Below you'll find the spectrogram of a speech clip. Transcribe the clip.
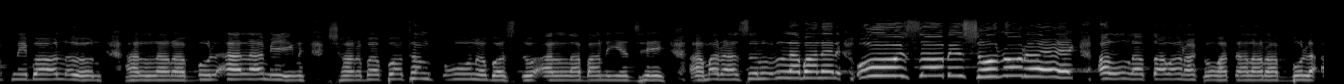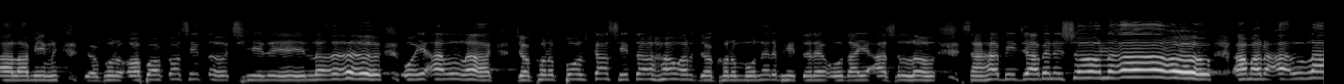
আপনি বলুন, আল্লাহ রাব্বুল আলামিন সর্বপ্রথম কোন বস্তু আল্লাহ বানিয়েছে? আমার রাসূলুল্লাহ বলেন, ও সব শোনো রে। আল্লাহ তাবারাক ওয়া তাআলা রাব্বুল আলামিন যখন অপকাশিত ছিল, ওই আল্লাহ যখন প্রকাশিত হওয়ার যখন মনের ভিতরে উদয় আসলো, সাহাবি যাবেন, শোনো, আমার আল্লাহ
